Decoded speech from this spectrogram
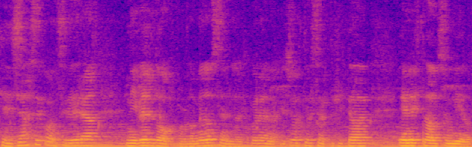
que ya se considera nivel 2, por lo menos en la escuela en la que yo estoy certificada en Estados Unidos.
